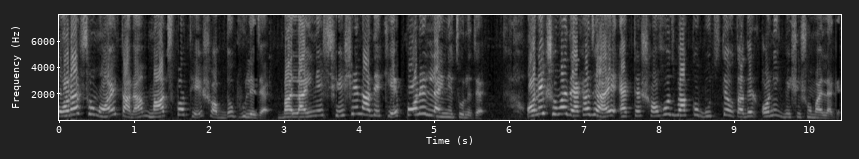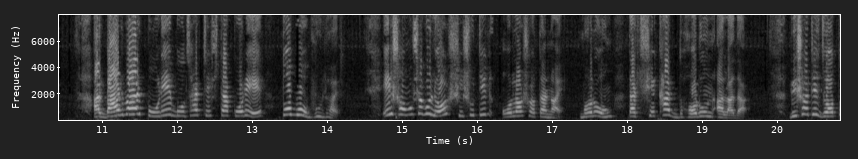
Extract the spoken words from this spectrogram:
পড়ার সময় তারা মাঝপথে শব্দ ভুলে যায় বা লাইনের শেষে না দেখে পরের লাইনে চলে যায়। অনেক সময় দেখা যায় একটা সহজ বাক্য বুঝতেও তাদের অনেক বেশি সময় লাগে। আর বারবার পড়ে বোঝার চেষ্টা করে তবুও ভুল হয়। এই সমস্যাগুলো শিশুটির অলসতা নয়, বরং তার শেখার ধরন আলাদা। বিষয়টি যত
